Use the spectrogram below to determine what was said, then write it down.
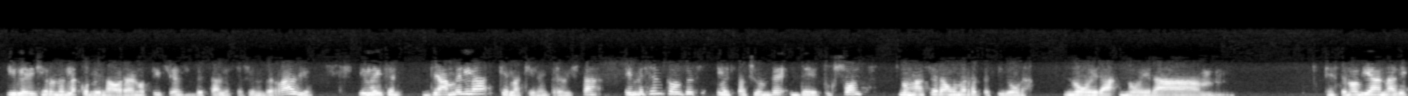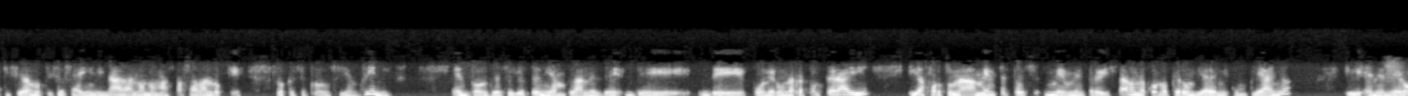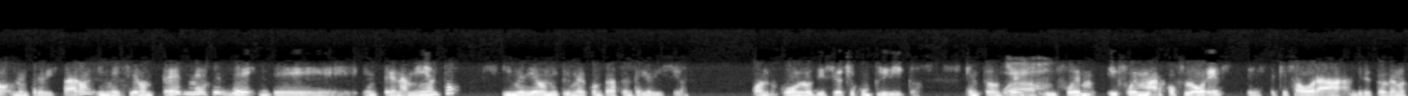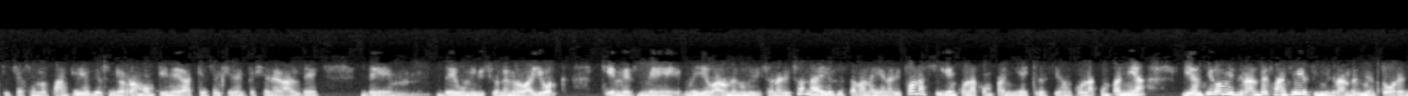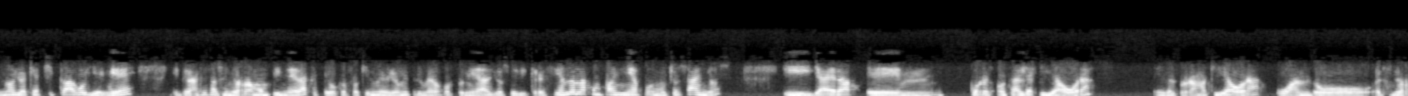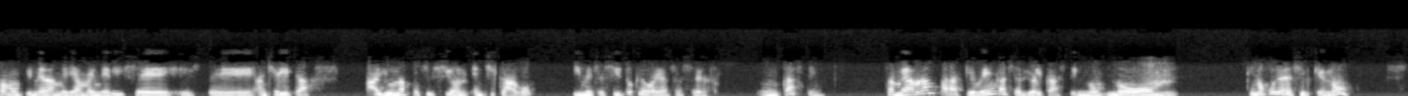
Y le dijeron, es la coordinadora de noticias de tal estación de radio. Y le dicen, llámenla que la quiere entrevistar. En ese entonces, la estación de, de Tucson nomás era una repetidora. No era, no era, este, no había nadie que hiciera noticias ahí ni nada, ¿no? Nomás pasaban lo que, lo que se producía en Phoenix. Entonces ellos tenían planes de, de, de poner una reportera ahí y afortunadamente pues me, me entrevistaron, me acuerdo que era un día de mi cumpleaños y en enero me entrevistaron y me hicieron tres meses de, de entrenamiento y me dieron mi primer contrato en televisión con, con los 18 cumpliditos. Entonces, y fue y fue Marco Flores, este que es ahora director de noticias en Los Ángeles, y el señor Ramón Pineda, que es el gerente general de, de, de Univision en Nueva York, quienes me, me llevaron en Univision Arizona. Ellos estaban ahí en Arizona, siguen con la compañía y crecieron con la compañía y han sido mis grandes ángeles y mis grandes mentores, ¿no? Yo aquí a Chicago llegué y gracias al señor Ramón Pineda, que creo que fue quien me dio mi primera oportunidad, yo seguí creciendo en la compañía por muchos años y ya era eh, corresponsal de aquí y ahora, eh, del programa aquí y ahora, cuando el señor Ramón Pineda me llama y me dice, este, Angélica, hay una posición en Chicago y necesito que vayas a hacer un casting. O sea, me hablan para que venga a hacer yo el casting, no, no, no podía decir que no.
